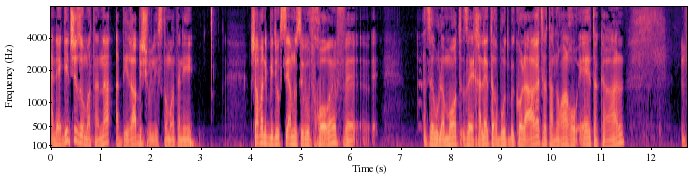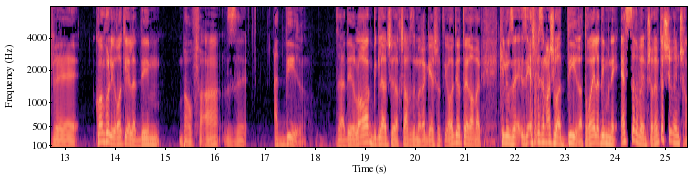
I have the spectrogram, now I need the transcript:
אני אגיד שזו מתנה אדירה בשבילי, זאת אומרת, אני... עכשיו אני בדיוק סיימנו סיבוב חורף, ו... זה אולמות, זה היכלי תרבות בכל הארץ, ואתה נורא רואה את הקהל. וקודם כל לראות ילדים בהופעה זה אדיר. זה אדיר, לא רק בגלל שעכשיו זה מרגש אותי עוד יותר, אבל כאילו זה, זה יש בזה משהו אדיר. אתה רואה ילדים בני עשר והם שרים את השירים שלך.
